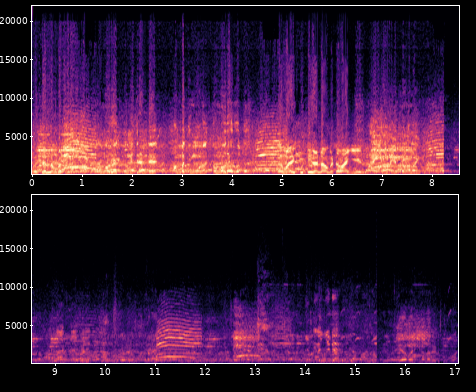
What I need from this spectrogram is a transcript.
ஒரு செல் நம்பர் தொண்ணூறு தொண்ணூற்றி ரெண்டு ஐம்பத்தி மூணு தொண்ணூறு அறுபத்தாறு. இந்த மாதிரி குட்டி வேணா உங்கள்கிட்ட வாங்கிடலாம் வாங்கிக்கலாம் எத்தனை வேணாலும் வாங்கிக்கலாம். வியாபாரிக்கு நல்ல ரேட்டு கொடுப்போம்.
